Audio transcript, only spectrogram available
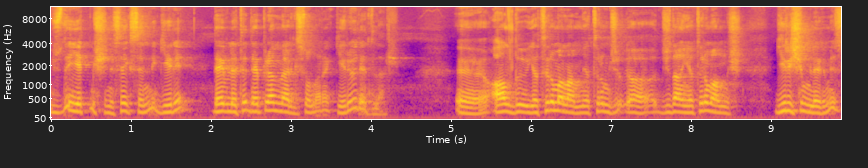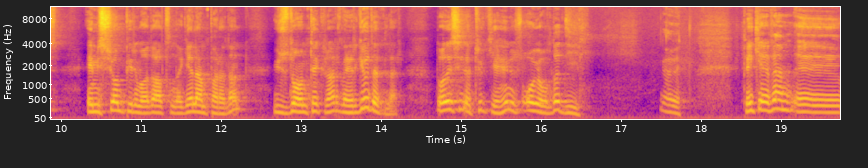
%70'ini 80'ini geri devlete deprem vergisi olarak geri ödediler. Ee, aldığı yatırım alan yatırımcıdan yatırım almış girişimlerimiz emisyon primi adı altında gelen paradan %10 tekrar vergi ödediler. Dolayısıyla Türkiye henüz o yolda değil. Evet. Peki efendim e,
